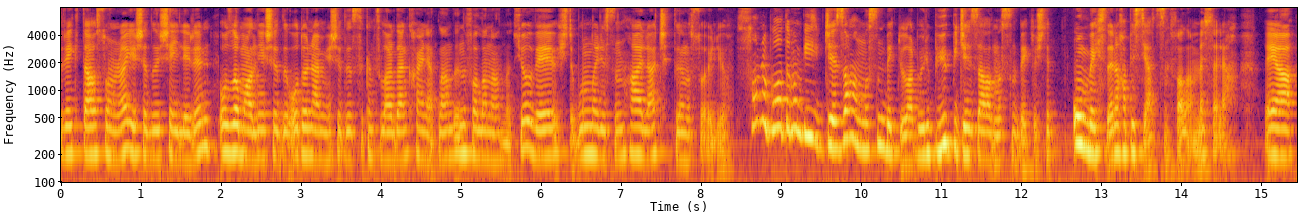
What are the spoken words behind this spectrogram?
Drake daha sonra yaşadığı şeylerin o zaman yaşadığı, o dönem yaşadığı sıkıntılardan kaynaklandığını falan anlatıyor ve işte bunun arasının hala çıktığını söylüyor. Sonra bu adamın bir ceza almasını bekliyorlar. Böyle büyük bir ceza almasını bekliyor. İşte 15 sene hapis yatsın falan mesela. Veya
